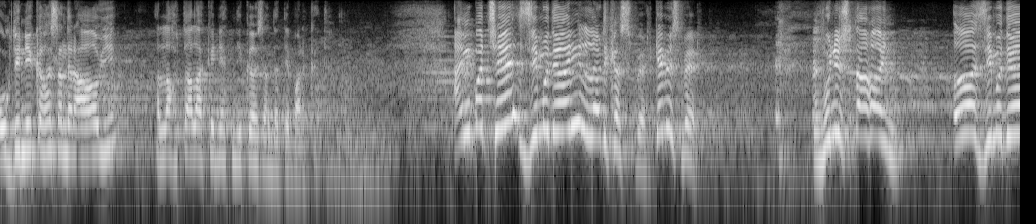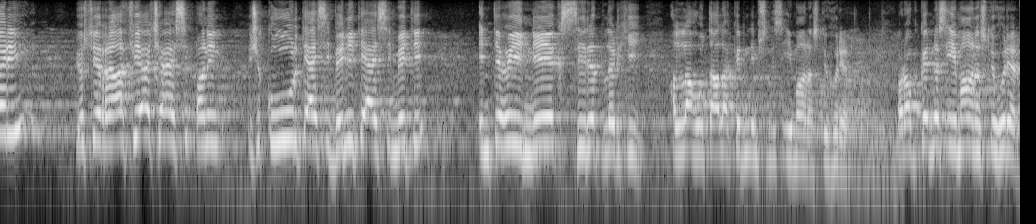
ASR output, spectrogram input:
اُردو نِکاحَس اَندَر آو یہِ اللہ تعالیٰ کٔرِنۍ یَتھ نِکاحَس اَندَر تہِ برکت اَمہِ پَتہٕ چھِ ذِمہٕ دٲری لٔڑکَس پٮ۪ٹھ کٔمِس پٮ۪ٹھ وُنیُس تانۍ ٲس ذِمہٕ دٲری یُس یہِ رافیا چھِ اَسہِ پَنٕنۍ یہِ چھِ کوٗر تہِ اَسہِ بیٚنہِ تہِ اَسہِ مےٚ تہِ اِنتہٲیی نیک سیٖرت لٔڑکی اللہ تعالیٰ کٔرِنۍ أمۍ سٕنٛدِس ایٖمانَس تہِ ہُرٮ۪ر رۄب کٔرنَس ایٖمانَس تہِ ہُرٮ۪ر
